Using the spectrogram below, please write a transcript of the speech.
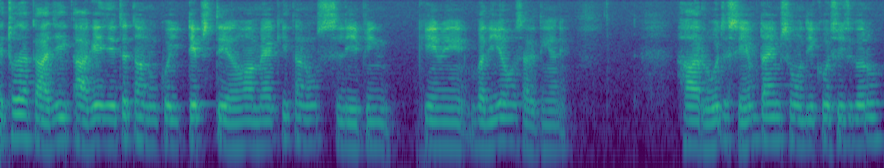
ਇੱਥੋਂ ਤੱਕ ਆ ਜੀ, ਆ ਗਏ ਜੇ ਤਾਂ ਤੁਹਾਨੂੰ ਕੋਈ ਟਿਪਸ ਦੇਵਾਂ ਮੈਂ ਕਿ ਤੁਹਾਨੂੰ ਸਲੀਪਿੰਗ ਕਿਵੇਂ ਵਧੀਆ ਹੋ ਸਕਦੀਆਂ ਨੇ। ਹਰ ਰੋਜ਼ ਸੇਮ ਟਾਈਮ ਸੌਣ ਦੀ ਕੋਸ਼ਿਸ਼ ਕਰੋ।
